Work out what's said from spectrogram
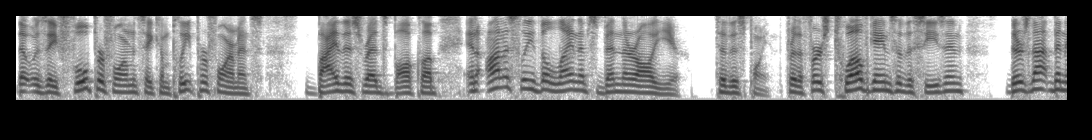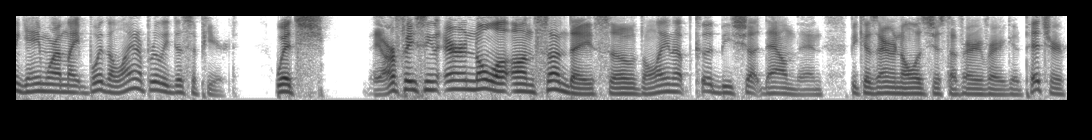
that was a full performance, a complete performance by this Reds ball club. And honestly, the lineup's been there all year to this point. For the first 12 games of the season, there's not been a game where I'm like, boy, the lineup really disappeared. Which they are facing Aaron Nola on Sunday, so the lineup could be shut down then because Aaron Nola is just a very, very good pitcher.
